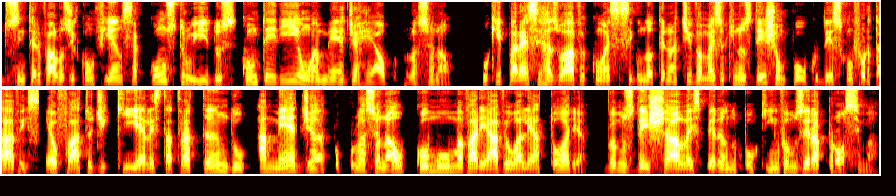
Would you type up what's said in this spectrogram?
dos intervalos de confiança construídos conteriam a média real populacional. O que parece razoável com essa segunda alternativa, mas o que nos deixa um pouco desconfortáveis é o fato de que ela está tratando a média populacional como uma variável aleatória. Vamos deixá-la esperando um pouquinho, vamos ver a próxima.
